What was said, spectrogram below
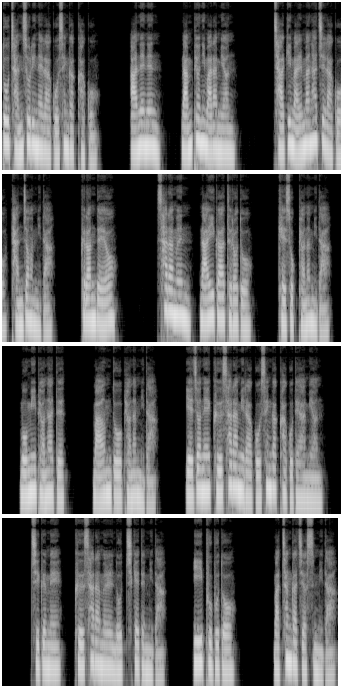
또 잔소리내라고 생각하고 아내는 남편이 말하면 자기 말만 하지라고 단정합니다. 그런데요. 사람은 나이가 들어도 계속 변합니다. 몸이 변하듯 마음도 변합니다. 예전에 그 사람이라고 생각하고 대하면 지금의 그 사람을 놓치게 됩니다. 이 부부도 마찬가지였습니다.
